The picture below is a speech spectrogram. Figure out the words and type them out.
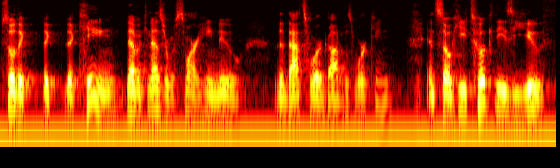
So the, the, the king, Nebuchadnezzar, was smart. He knew that that's where God was working. And so he took these youth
